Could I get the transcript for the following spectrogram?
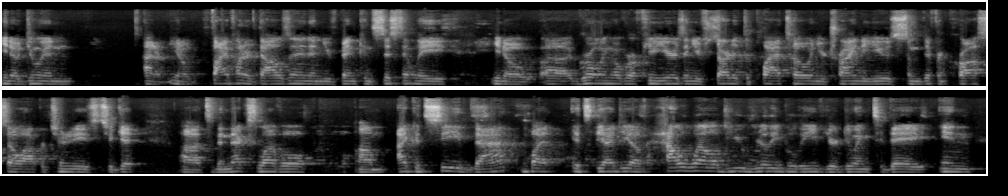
you know, doing, I don't, you know, five hundred thousand, and you've been consistently, you know, uh, growing over a few years, and you've started to plateau, and you're trying to use some different cross sell opportunities to get uh, to the next level. Um, I could see that, but it's the idea of how well do you really believe you're doing today in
